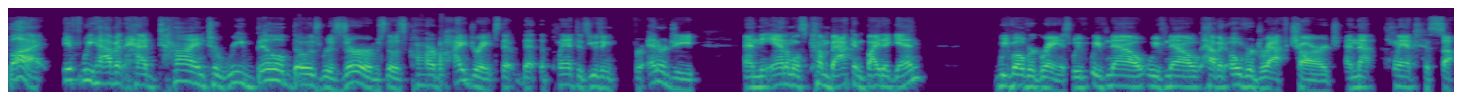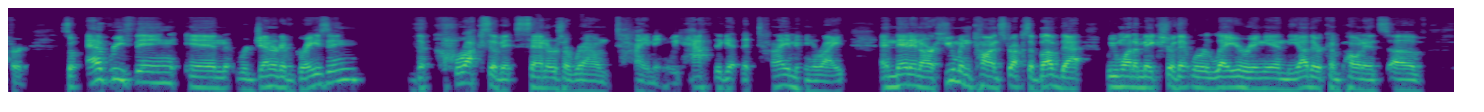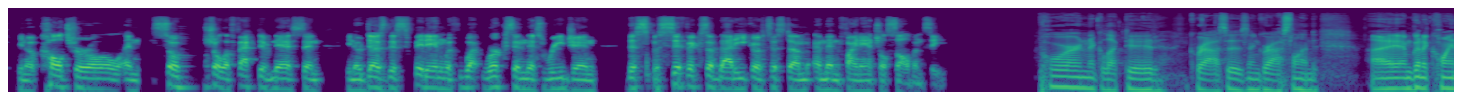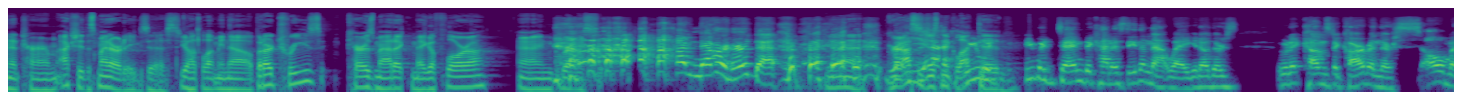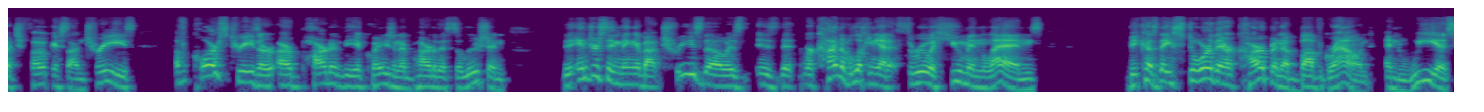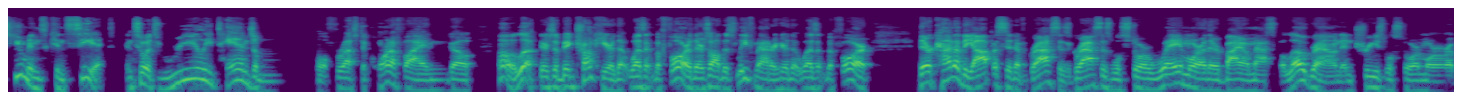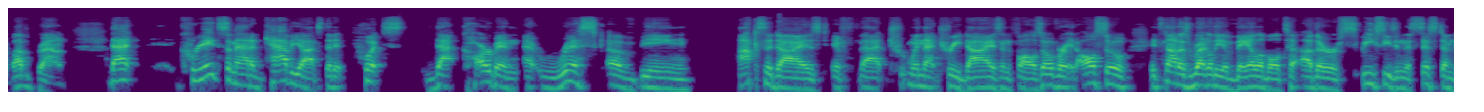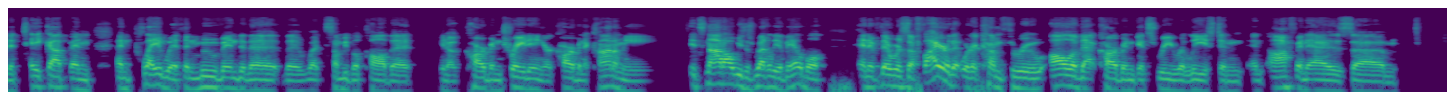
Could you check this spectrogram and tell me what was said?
But if we haven't had time to rebuild those reserves, those carbohydrates that, that the plant is using for energy, and the animals come back and bite again, we've overgrazed. We've, we've now we've now have an overdraft charge, and that plant has suffered. So everything in regenerative grazing, the crux of it centers around timing. We have to get the timing right. And then in our human constructs above that, we want to make sure that we're layering in the other components of, you know, cultural and social effectiveness and, you know, does this fit in with what works in this region, the specifics of that ecosystem, and then financial solvency. Poor neglected grasses and grassland. I am going to coin a term. Actually, this might already exist. You'll have to let me know. But are trees charismatic megaflora and grass? I've never heard that. yeah, grass is just neglected. We would, we would tend to kind of see them that way. You know, there's when it comes to carbon, there's so much focus on trees. Of course, trees are, are part of the equation and part of the solution. The interesting thing about trees, though, is is that we're kind of looking at it through a human lens because they store their carbon above ground and we as humans can see it. And so it's really tangible for us to quantify and go, oh, look, there's a big trunk here that wasn't before. There's all this leaf matter here that wasn't before. They're kind of the opposite of grasses. Grasses will store way more of their biomass below ground, and trees will store more above ground. That creates some added caveats that it puts that carbon at risk of being oxidized if that tr- when that tree dies and falls over it also it's not as readily available to other species in the system to take up and and play with and move into the the what some people call the you know carbon trading or carbon economy it's not always as readily available and if there was a fire that were to come through all of that carbon gets re-released and and often as um,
